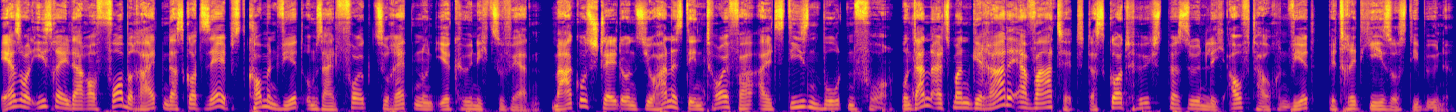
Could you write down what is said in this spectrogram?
Er soll Israel darauf vorbereiten, dass Gott selbst kommen wird, um sein Volk zu retten und ihr König zu werden. Markus stellt uns Johannes den Täufer als diesen Boten vor. Und dann, als man gerade erwartet, dass Gott höchstpersönlich auftauchen wird, betritt Jesus die Bühne.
